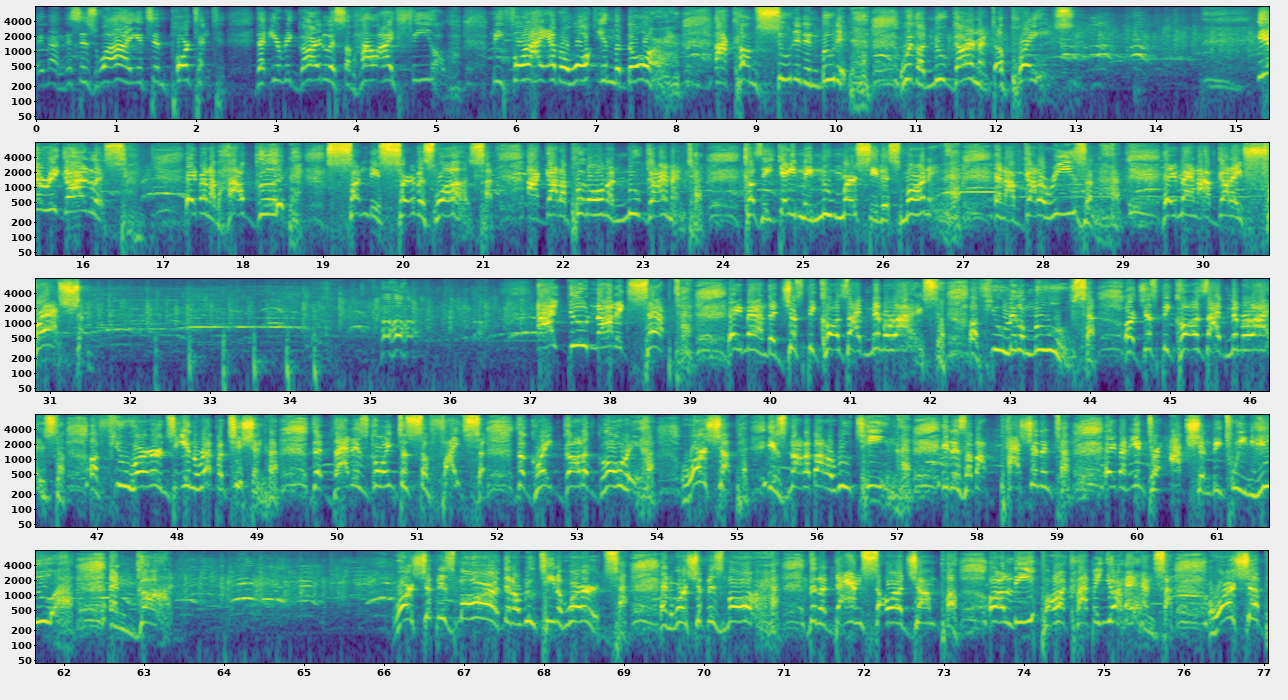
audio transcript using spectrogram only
Amen. This is why it's important that, regardless of how I feel, before I ever walk in the door, I come suited and booted with a new garment of praise. Irregardless, amen, of how good Sunday service was. I got to put on a new garment because he gave me new mercy this morning. And I've got a reason. Amen. I've got a fresh. Oh. I do not accept, amen, that just because I've memorized a few little moves or just because I've memorized a few words in repetition, that that is going to suffice the great God of glory. Worship is not about a routine, it is about passionate, amen, interaction between you and God. Worship is more than a routine of words, and worship is more than a dance or a jump or a leap or clapping your hands. Worship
